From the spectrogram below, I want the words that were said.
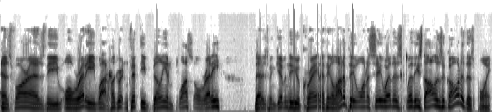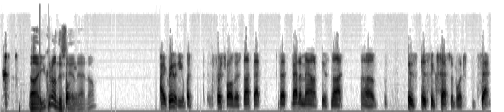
as far as the already what 150 billion plus already that has been given to Ukraine? I think a lot of people want to see where this where these dollars are going at this point. Uh, you can understand well, that, no? I agree with you, but first of all, there's not that that that amount is not uh, is is excessive what's been sent,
